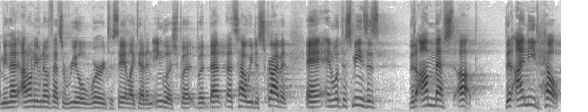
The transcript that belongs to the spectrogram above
I mean, that, I don't even know if that's a real word to say it like that in English, but, but that, that's how we describe it. And, and what this means is that I'm messed up. that I need help,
